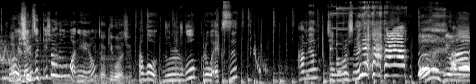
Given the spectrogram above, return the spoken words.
그거 아, 미치겠어. 렌즈 끼셔야 되는 거 아니에요? 이따가 끼고 와야지 하고 누르고 그리고 X 하면 뒤 누르시면 어, 귀여워. 아,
